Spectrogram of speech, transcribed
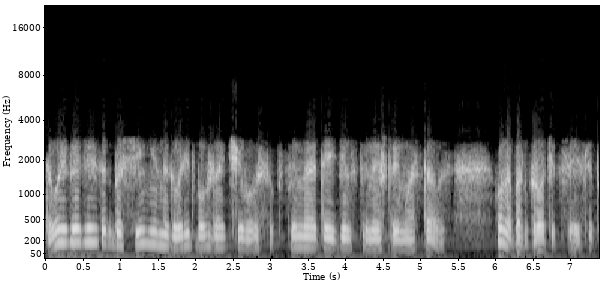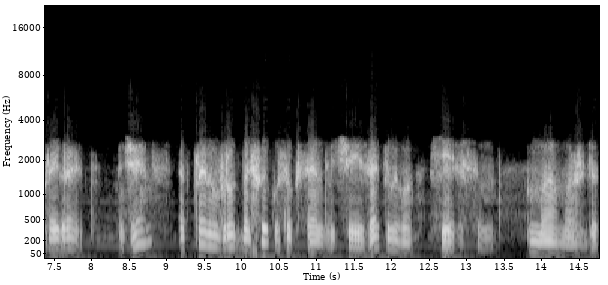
Того и гляди, этот Бассини наговорит бог знает чего. Собственно, это единственное, что ему осталось. Он обанкротится, если проиграет. Джеймс отправил в рот большой кусок сэндвича и запил его хересом. «Мама ждет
